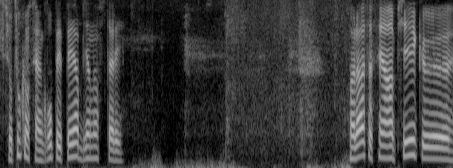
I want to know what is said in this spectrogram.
Surtout quand c'est un gros pépère bien installé. Voilà, ça c'est un pied que,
